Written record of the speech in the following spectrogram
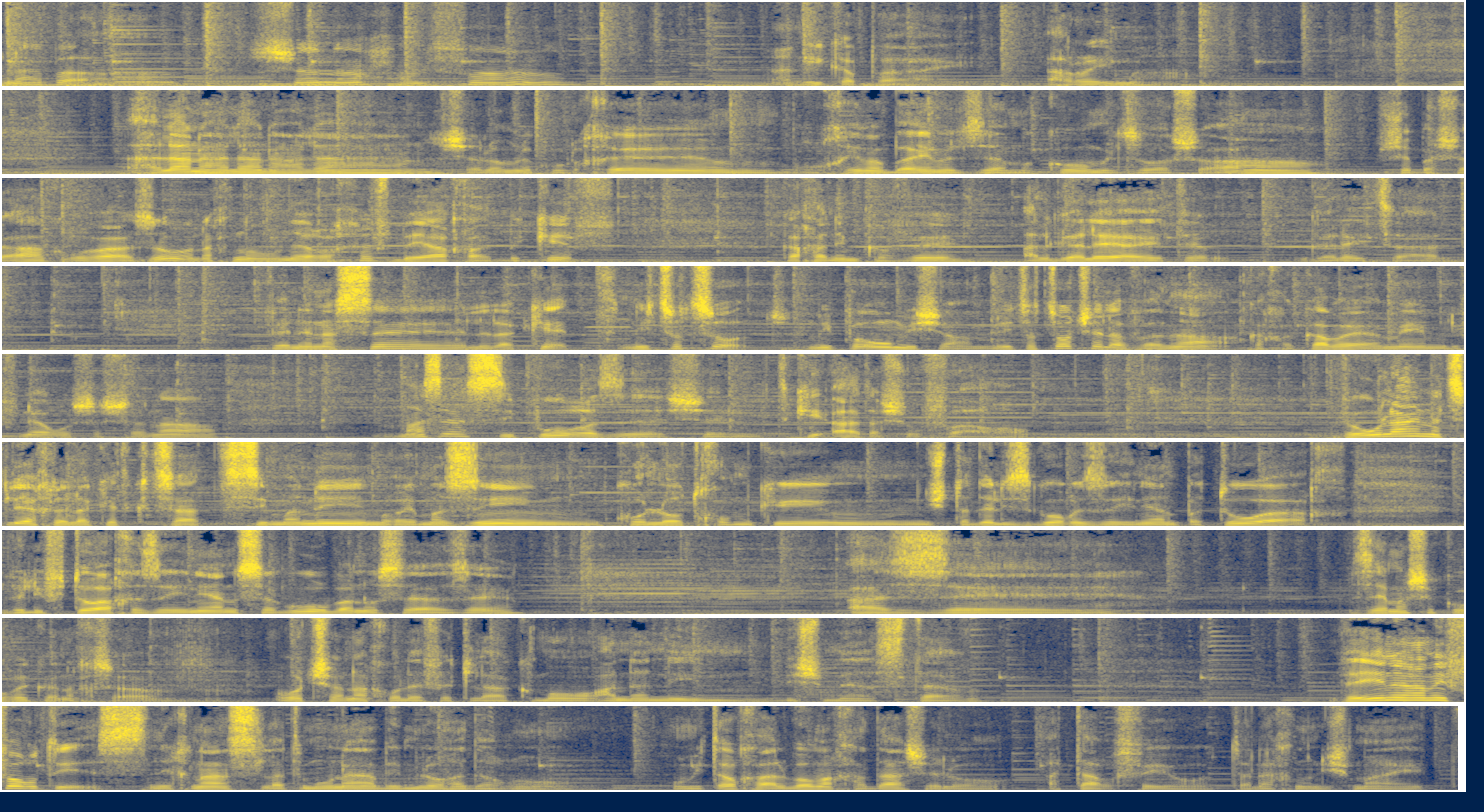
שנה באה, שנה חלפה, אני כפיי, הרי מה? אהלן, אהלן, אהלן, שלום לכולכם, ברוכים הבאים אל זה המקום, אל זו השעה, שבשעה הקרובה הזו אנחנו נרחף ביחד, בכיף. ככה אני מקווה, על גלי האתר, גלי צה"ל, וננסה ללקט ניצוצות מפה ומשם, ניצוצות של הבנה, ככה כמה ימים לפני ראש השנה, מה זה הסיפור הזה של תקיעת השופר? ואולי נצליח ללקט קצת סימנים, רמזים, קולות חומקים, נשתדל לסגור איזה עניין פתוח ולפתוח איזה עניין סגור בנושא הזה. אז uh, זה מה שקורה כאן עכשיו. עוד שנה חולפת לה כמו עננים בשמי הסתיו. והנה עמי פורטיס נכנס לתמונה במלוא הדרום, ומתוך האלבום החדש שלו, אתר פיות, אנחנו נשמע את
